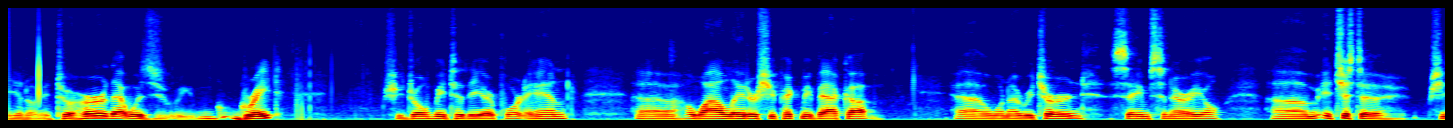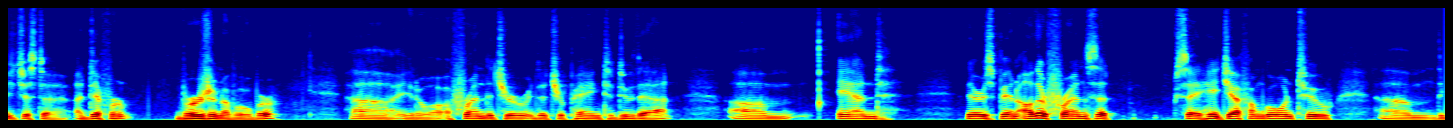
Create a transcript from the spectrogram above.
you know, to her that was great. She drove me to the airport, and uh, a while later she picked me back up. Uh, when I returned, same scenario. Um, it's just a, she's just a, a different version of Uber. Uh, you know, a friend that you're that you're paying to do that. Um, and there's been other friends that say, "Hey Jeff, I'm going to um, the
